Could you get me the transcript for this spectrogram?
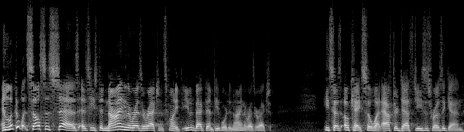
And look at what Celsus says as he's denying the resurrection. It's funny, even back then, people were denying the resurrection. he says, okay, so what? After death, Jesus rose again,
